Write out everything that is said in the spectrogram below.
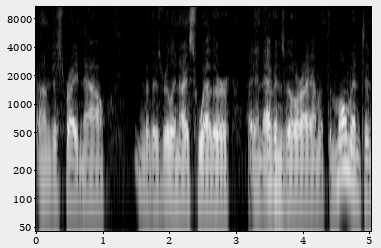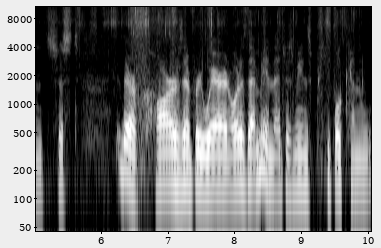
I'm just right now. You know, there's really nice weather in Evansville where I am at the moment, and it's just there are cars everywhere. And what does that mean? That just means people can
